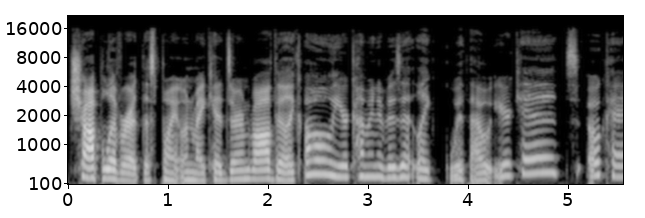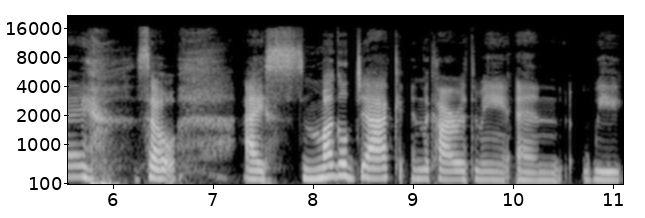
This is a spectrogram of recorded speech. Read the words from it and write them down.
chop liver at this point when my kids are involved. They're like, "Oh, you're coming to visit like without your kids?" Okay. so, I smuggled Jack in the car with me and we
